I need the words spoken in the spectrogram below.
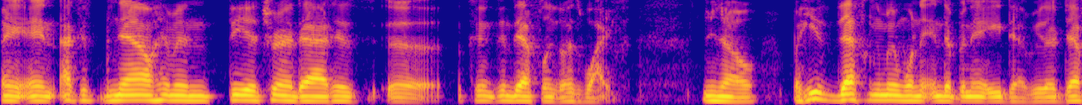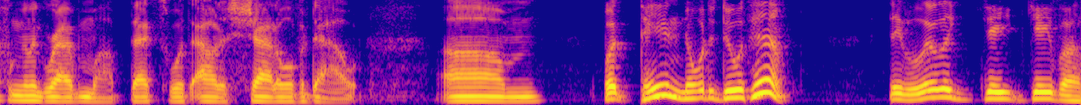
And, and I could now him and Thea Trinidad, his uh, can, can definitely go his wife, you know. But he's definitely gonna want to end up in AEW. They're definitely gonna grab him up. That's without a shadow of a doubt. Um, but they didn't know what to do with him. They literally they gave a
